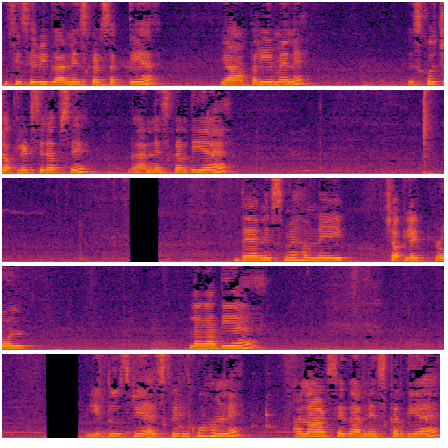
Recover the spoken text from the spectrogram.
किसी से भी गार्निश कर सकते हैं। यहाँ पर ये मैंने इसको चॉकलेट सिरप से गार्निश कर दिया है। देन इसमें हमने एक चॉकलेट रोल लगा दिया है। ये दूसरी आइसक्रीम को हमने अनार से गार्निश कर दिया है।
